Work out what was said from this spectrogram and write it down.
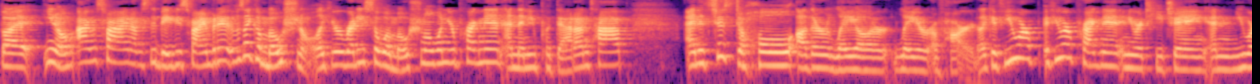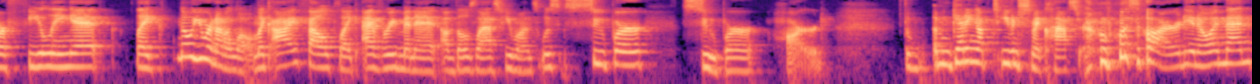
but you know, I was fine. Obviously, the baby's fine, but it was like emotional. Like you're already so emotional when you're pregnant, and then you put that on top and it's just a whole other layer layer of hard like if you are if you are pregnant and you are teaching and you are feeling it like no you are not alone like i felt like every minute of those last few months was super super hard the I mean getting up to even just my classroom was hard, you know, and then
